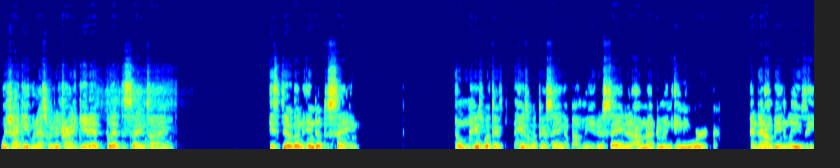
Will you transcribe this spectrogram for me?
which I get what that's what they're trying to get at, but at the same time, it's still going to end up the same. And here's what they're here's what they're saying about me. They're saying that I'm not doing any work and that I'm being lazy.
